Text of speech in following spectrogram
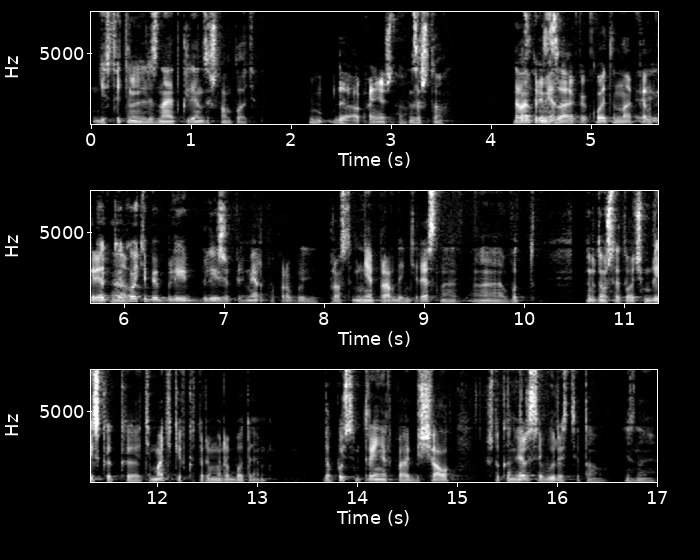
действительно ли знает клиент, за что он платит? Да, конечно. За что? Давай пример. За какой-то на конкретный... Какой тебе бли, ближе пример? Попробуй. Просто мне правда интересно. А, вот, ну, потому что это очень близко к тематике, в которой мы работаем. Допустим, тренер пообещал, что конверсия вырастет там, не знаю,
